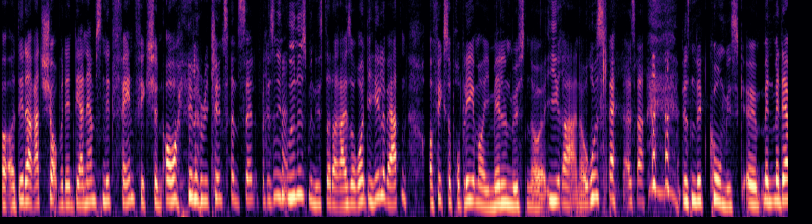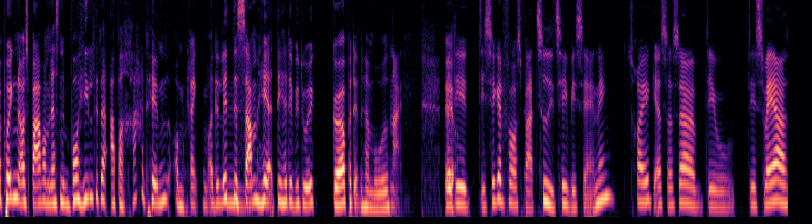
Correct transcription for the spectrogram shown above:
Og, og det, der er ret sjovt ved den, det er nærmest sådan lidt fanfiction over Hillary Clinton selv. For det er sådan en udenrigsminister, der rejser rundt i hele verden og fik så problemer i Mellemøsten og Iran og Rusland. Altså, det er sådan lidt komisk. Øh, Men, men der er pointen også bare, hvor man er sådan, hvor hele det der apparat henne omkring dem. Og det er lidt mm. det samme her. Det her, det vil du ikke gøre på den her måde. Nej. Øh. Og det, det er sikkert for at spare tid i tv-serien, ikke? Tror jeg ikke. Altså, så det er jo det er sværere,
